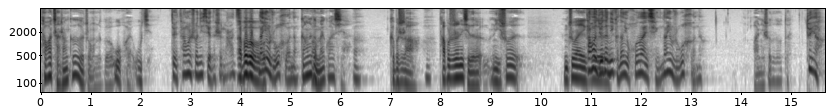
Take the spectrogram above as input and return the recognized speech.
他会产生各种那个误会误解对，他会说你写的是垃圾啊不不不不那又如何呢？刚那个没关系，嗯，可不是啊，他不是说你写的，你说你作为一个他会觉得你可能有婚外情，那又如何呢？啊，你说的都对。对呀、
